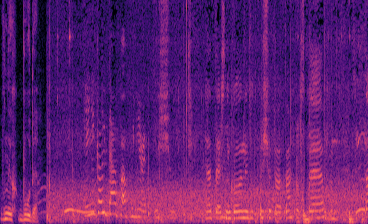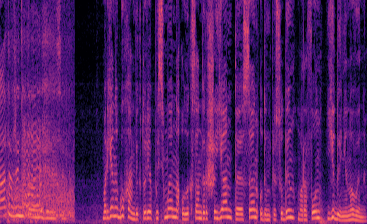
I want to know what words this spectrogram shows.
в них буде. Никогда папу не отпущу. Я теж ніколи не відпущу тата. Все. Тата вже ніколи не дінеться. Мар'яна Бухан, Вікторія Письменна, Олександр Шиян, ТСН 1+,1, Марафон. Єдині новини.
